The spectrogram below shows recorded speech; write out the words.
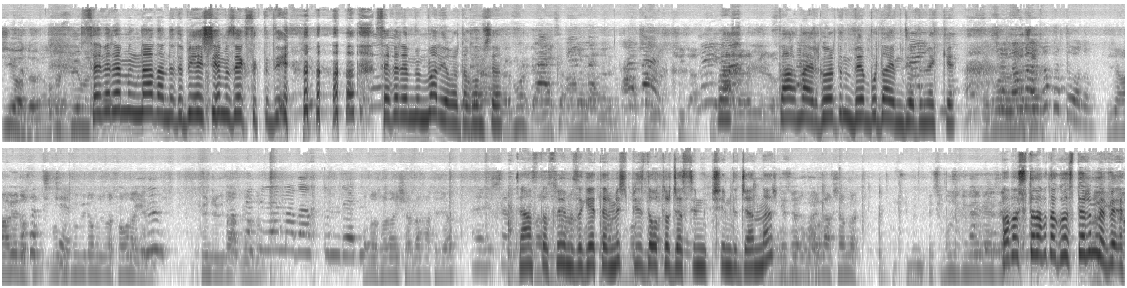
İyi oldu. Bugün suyumuz... Sefer emmin nereden dedi bir eşeğimiz eksikti diye. Sefer emmin var ya orada komşu. Anır mor ki, anır- Anırım anırım. Akşam şey, Bak, aylarım verir o. bak Nail gördün mü ben buradayım diyor demek ki. O zaman Lambayı arkadaşlar kapat oğlum. bize afiyet olsun. Bugünkü videomuzun da sonuna geldik. İkinci video atmıyordum. Baktım dedim. Bundan sonra inşallah inşallah. Cans da suyumuzu getirmiş. Biz de oturacağız şimdi, şimdi canlar. Herkese hayırlı akşamlar. Baba şu tarafı da gösterir mi geldim.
